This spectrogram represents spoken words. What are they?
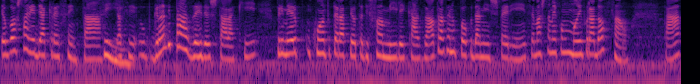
Eu gostaria de acrescentar, Sim. assim, o grande prazer de eu estar aqui, primeiro enquanto terapeuta de família e casal, trazendo um pouco da minha experiência, mas também como mãe por adoção tá?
